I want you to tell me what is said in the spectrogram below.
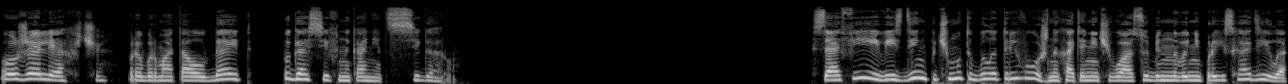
«Уже легче», — пробормотал Дайт, погасив, наконец, сигару. Софии весь день почему-то было тревожно, хотя ничего особенного не происходило.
